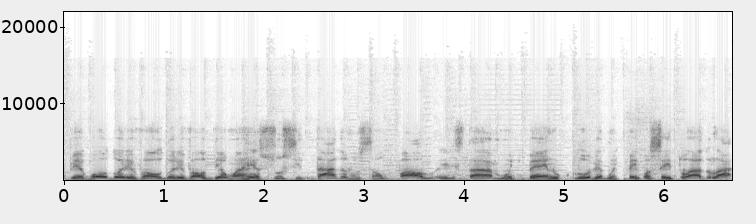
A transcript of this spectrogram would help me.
pegou o Dorival. O Dorival deu uma ressuscitada no São Paulo. Ele está muito bem no clube, é muito bem conceituado lá.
